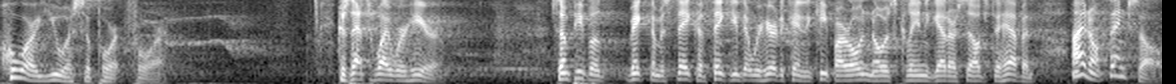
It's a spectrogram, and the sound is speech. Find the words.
who are you a support for? Because that's why we're here. Some people make the mistake of thinking that we're here to kind of keep our own nose clean and get ourselves to heaven. I don't think so.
